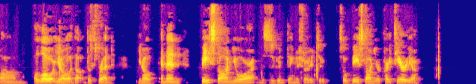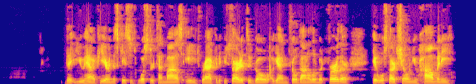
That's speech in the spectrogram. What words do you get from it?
um, a lower, you know, the, the spread, you know, and then based on your, this is a good thing to show you too. So based on your criteria, that you have here. In this case, it's Worcester 10 miles age bracket. If you started to go, again, drill down a little bit further, it will start showing you how many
